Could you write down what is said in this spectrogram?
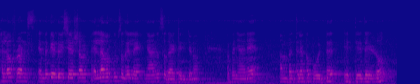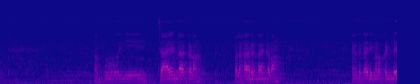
ഹലോ ഫ്രണ്ട്സ് എന്തൊക്കെയുണ്ട് വിശേഷം? എല്ലാവർക്കും സുഖമല്ലേ ഞാനും സുഖമായിട്ടിരിക്കണം അപ്പം ഞാൻ അമ്പലത്തിലൊക്കെ പോയിട്ട് എത്തിയതേ ഉള്ളൂ. അപ്പോൾ ഇനി ചായ ഉണ്ടാക്കണം പലഹാരം ഉണ്ടാക്കണം അങ്ങനത്തെ കാര്യങ്ങളൊക്കെ ഉണ്ട്.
